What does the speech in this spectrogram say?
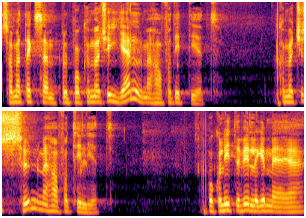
som et eksempel på hvor mye gjeld vi har fått ettergitt hvor mye synd vi har fått tilgitt, og hvor lite villige vi er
